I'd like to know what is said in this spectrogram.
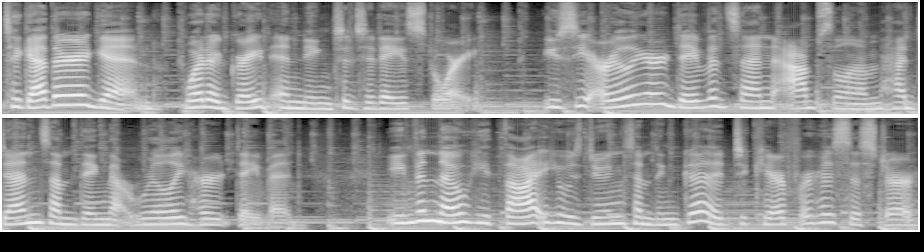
Together again. What a great ending to today's story. You see, earlier David's son Absalom had done something that really hurt David. Even though he thought he was doing something good to care for his sister,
